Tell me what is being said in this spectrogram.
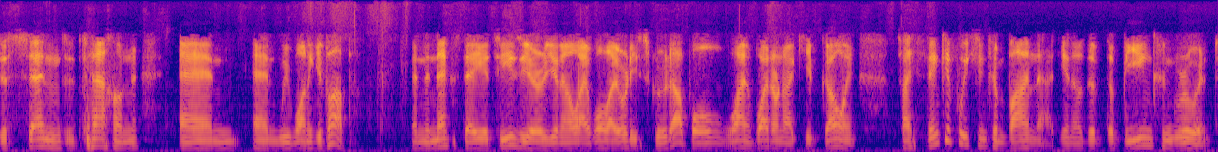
descend down and and we want to give up. And the next day it's easier, you know, I well I already screwed up. Well, why why don't I keep going? So I think if we can combine that, you know, the the being congruent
